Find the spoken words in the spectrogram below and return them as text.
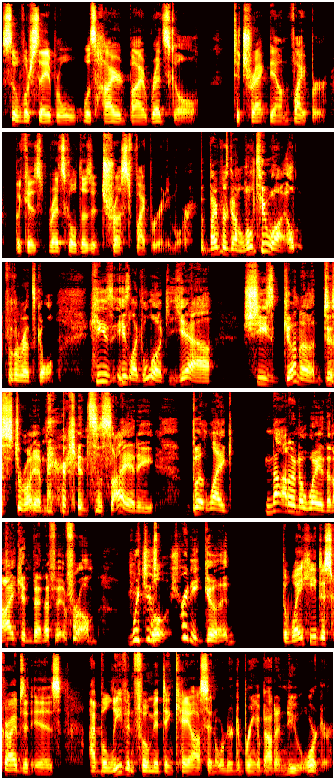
Silver Sable was hired by Red Skull to track down Viper because Red Skull doesn't trust Viper anymore. Viper's gone a little too wild for the Red Skull. He's he's like, look, yeah, she's gonna destroy American society, but like not in a way that I can benefit from which is well, pretty good. The way he describes it is I believe in fomenting chaos in order to bring about a new order,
